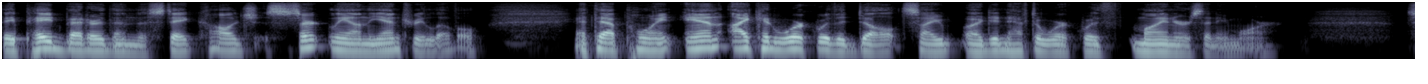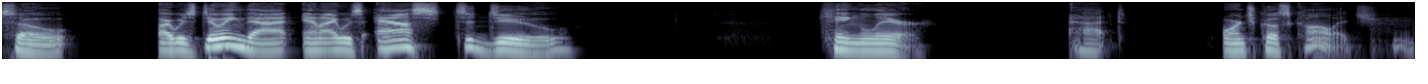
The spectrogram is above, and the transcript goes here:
they paid better than the state college, certainly on the entry level at that point, and I could work with adults. I I didn't have to work with minors anymore. So I was doing that, and I was asked to do King Lear, At Orange Coast College. Mm-hmm.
